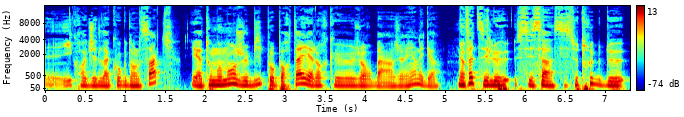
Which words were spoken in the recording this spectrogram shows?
il croit que j'ai de la coke dans le sac, et à tout moment, je bip au portail alors que genre ben j'ai rien les gars. Mais en fait, c'est le, c'est ça, c'est ce truc de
